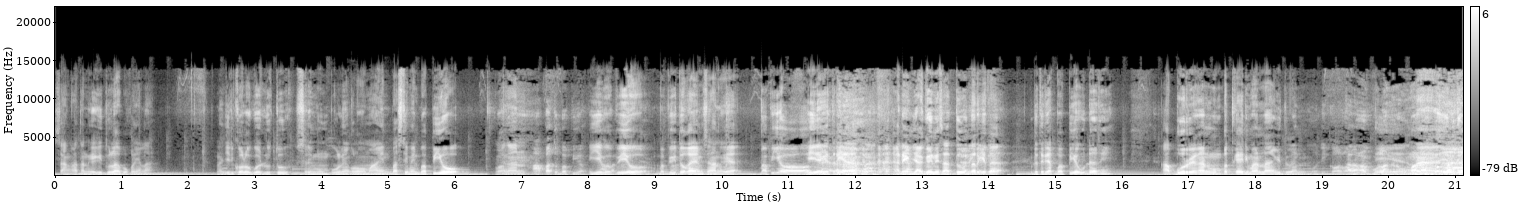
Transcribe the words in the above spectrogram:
Seangkatan kayak gitulah pokoknya lah. Nah jadi kalau gue dulu tuh sering ngumpulnya kalau mau main pasti main bapio, ya kan? Apa tuh Bapio? Iya bapio, bapio itu kayak misalkan kayak Bapio iya kayak teriak, ada yang jaga nih satu, ntar kita udah teriak bapio udah nih kabur ya kan ngumpet kayak di mana gitu kan. Mau di kolong. Kalau nggak pulang ke rumah. Nah itu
